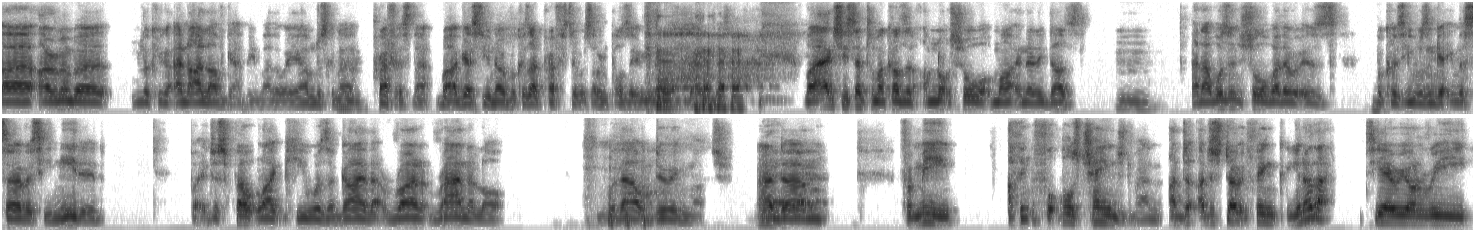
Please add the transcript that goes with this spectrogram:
Uh, I remember looking, and I love Gabby, by the way. I'm just gonna Mm. preface that, but I guess you know because I prefaced it with something positive. You know, I'm going with. but I actually said to my cousin, I'm not sure what Martinelli does, Mm. and I wasn't sure whether it was because he wasn't getting the service he needed, but it just felt like he was a guy that ran ran a lot without doing much. And Yeah. um, for me, I think football's changed, man. I, d- I just don't think, you know, that Thierry Henry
